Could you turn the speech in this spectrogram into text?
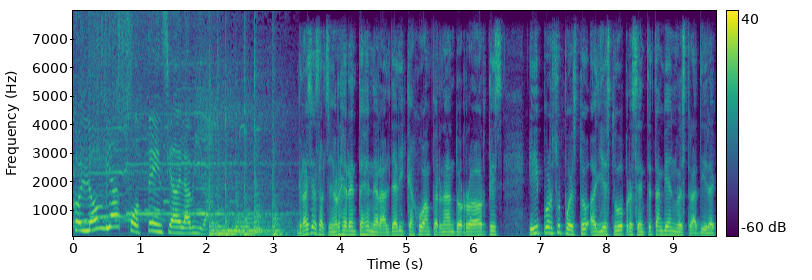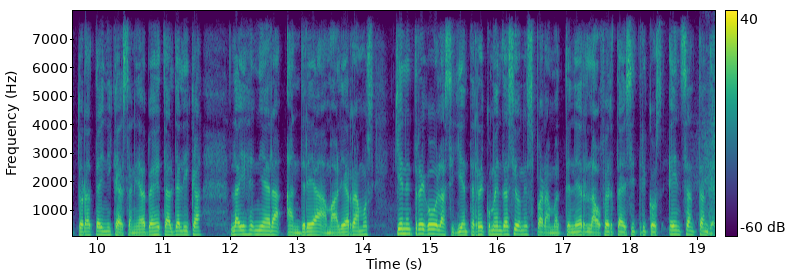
Colombia, potencia de la vida. Gracias al señor gerente general de ICA, Juan Fernando Roa Ortiz, y por supuesto allí estuvo presente también nuestra directora técnica de Sanidad Vegetal de ICA, la ingeniera Andrea Amalia Ramos, quien entregó las siguientes recomendaciones para mantener la oferta de cítricos en Santander.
